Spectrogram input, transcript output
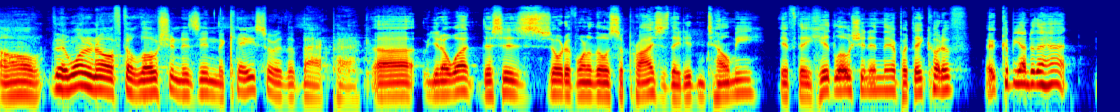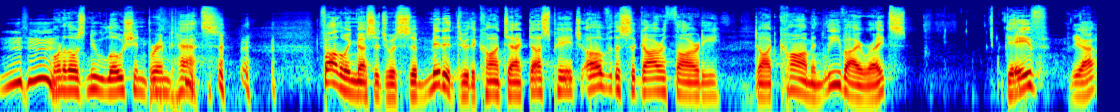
Oh, they want to know if the lotion is in the case or the backpack. Uh, you know what? This is sort of one of those surprises. They didn't tell me if they hid lotion in there, but they could have. It could be under the hat. Mm-hmm. One of those new lotion brimmed hats. Following message was submitted through the contact us page of thecigarauthority.com. And Levi writes Dave, Yeah.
